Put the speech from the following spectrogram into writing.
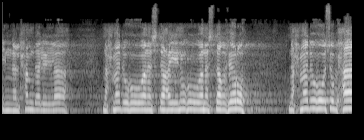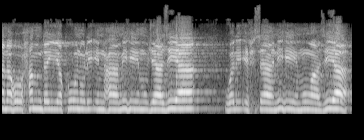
إن الحمد لله نحمده ونستعينه ونستغفره نحمده سبحانه حمدا يكون لإنعامه مجازيا ولإحسانه موازيا.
